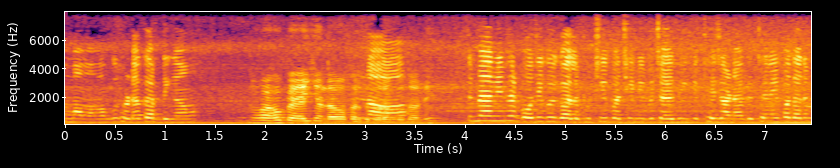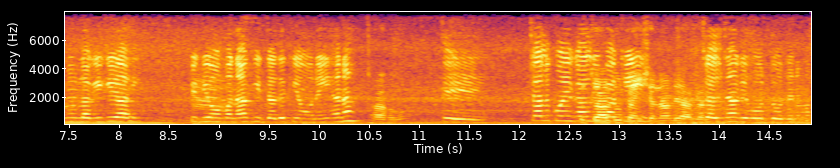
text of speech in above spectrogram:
ਮਾਵਾਂ ਵਾਂਗੂ ਥੋੜਾ ਕਰਦੀਆਂ ਵਾ। ਉਹ ਆਹੋ ਪੈ ਹੀ ਜਾਂਦਾ ਵਾ ਫ਼ਰਕ ਨਾ। ਥੋੜਾ ਬਹੁਤਾ ਤੇ। ਤੇ ਮੈਂ ਵੀ ਫਿਰ ਬਹੁਤੀ ਕੋਈ ਗੱਲ ਪੁੱਛੀ ਬੱਚੀ ਨਹੀਂ ਬਚਾਈ ਤੁਸੀਂ ਕਿੱਥੇ ਜਾਣਾ ਕਿੱਥੇ ਨਹੀਂ ਪਤਾ ਤੇ ਮੈਨੂੰ ਲੱਗ ਹੀ ਗਿਆ ਸੀ ਵੀ ਕਿਉਂ ਮਨਾ ਕੀਤਾ ਤੇ ਕਿਉਂ ਨਹੀਂ ਹਨਾ? ਆਹੋ। ਤੇ ਚੱਲ ਕੋਈ ਗੱਲ ਤੇ ਨਹੀਂ ਚੱਲ ਤੂੰ ਬਾਕੀ ਟੈਨਸ਼ਨ ਨਾ ਲਿਆ ਕਰ। ਚੱਲ ਜਾਾਂਗੇ ਹੋਰ ਦੋ ਦਿਨ ਵਾ।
